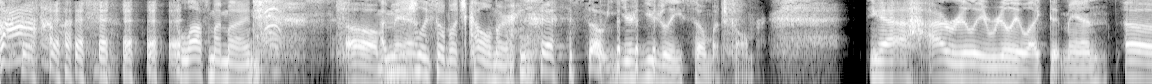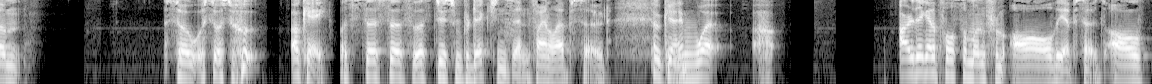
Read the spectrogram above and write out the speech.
ah! Lost my mind. Oh I'm man. usually so much calmer. so you're usually so much calmer. Yeah, I really, really liked it, man. Um, so, so, so, who, okay, let's, let's, let's, let's do some predictions then. Final episode. Okay. What, are they going to pull someone from all the episodes? All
